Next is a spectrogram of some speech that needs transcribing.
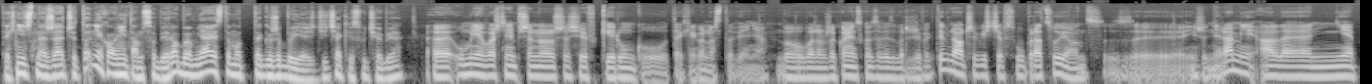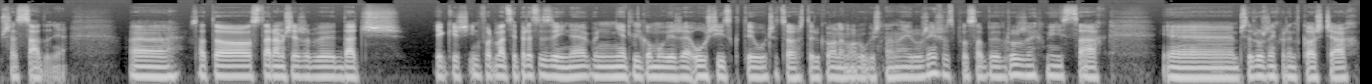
techniczne rzeczy, to niech oni tam sobie robią. Ja jestem od tego, żeby jeździć. Jak jest u ciebie? E, u mnie właśnie przenoszę się w kierunku takiego nastawienia, bo uważam, że koniec końców jest bardziej efektywny, oczywiście współpracując z inżynierami, ale nie przesadnie. E, za to staram się, żeby dać jakieś informacje precyzyjne, bo nie tylko mówię, że uścisk tyłu czy coś, tylko one mogą być na najróżniejsze sposoby, w różnych miejscach, e, przy różnych prędkościach,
